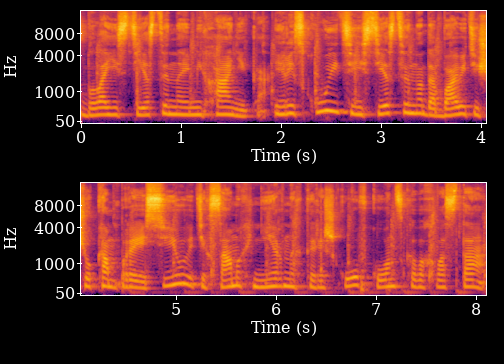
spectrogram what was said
была естественная механика. И рискуете, естественно, добавить еще компрессию этих самых нервных корешков конского хвоста.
